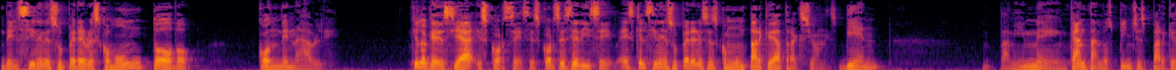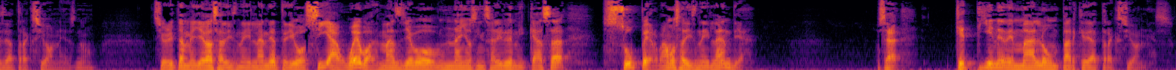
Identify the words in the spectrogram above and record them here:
del cine de superhéroes como un todo condenable. ¿Qué es lo que decía Scorsese? Scorsese dice, es que el cine de superhéroes es como un parque de atracciones. Bien, a mí me encantan los pinches parques de atracciones, ¿no? Si ahorita me llevas a Disneylandia, te digo, sí, a huevo. Además, llevo un año sin salir de mi casa. Súper, vamos a Disneylandia. O sea, ¿qué tiene de malo un parque de atracciones?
